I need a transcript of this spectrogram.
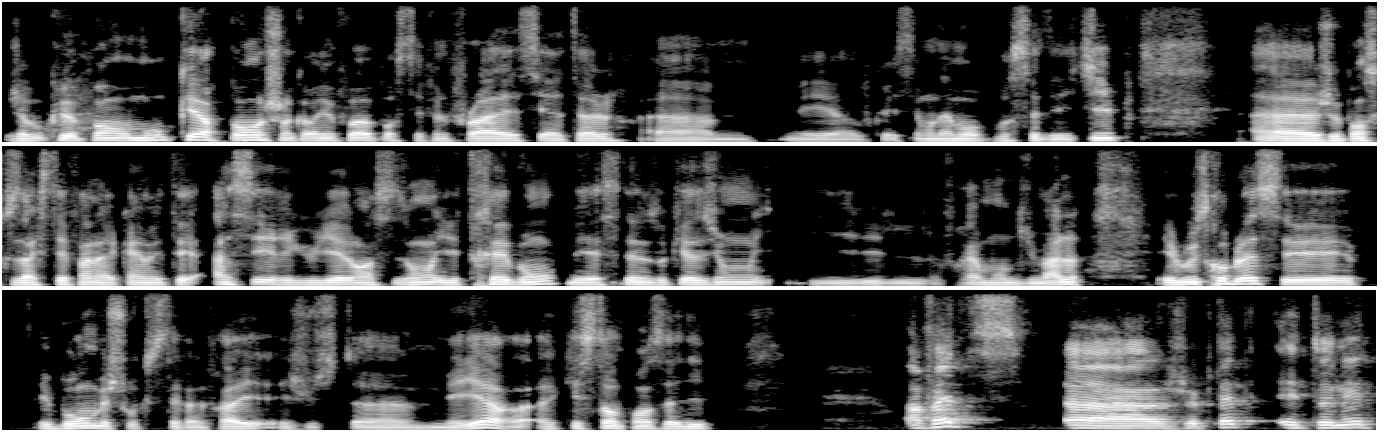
J'avoue que le mon cœur penche encore une fois pour Stephen Fry et Seattle, euh, mais euh, vous connaissez mon amour pour cette équipe. Euh, je pense que Zach Stephen a quand même été assez irrégulier dans la saison. Il est très bon, mais à certaines occasions, il a vraiment du mal. Et Luis Robles est, bon, mais je trouve que Stephen Fry est juste meilleur. Qu'est-ce que tu en penses, Adi? En fait, euh, je vais peut-être étonner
